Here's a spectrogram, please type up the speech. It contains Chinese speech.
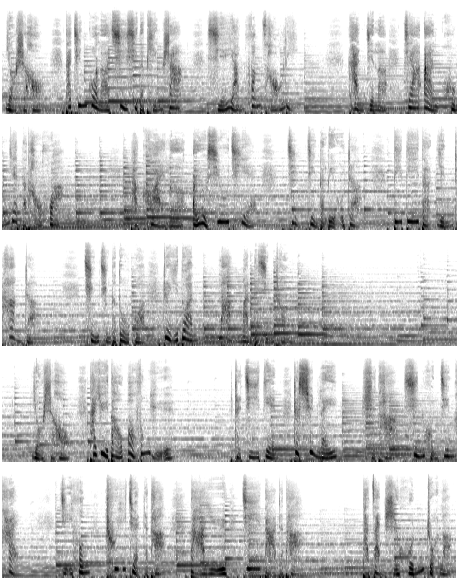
有时候，他经过了细细的平沙。斜阳芳草里，看见了夹岸红艳的桃花。它快乐而又羞怯，静静地流着，低低地吟唱着，轻轻地度过这一段浪漫的行程。有时候，他遇到暴风雨。这积电，这迅雷，使他心魂惊骇；疾风吹卷着他，大雨击打着他。他暂时浑浊了，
